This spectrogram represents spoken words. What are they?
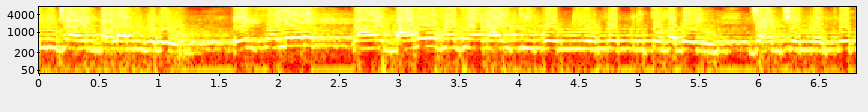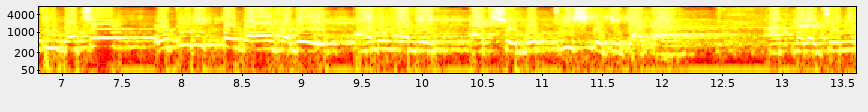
অনুযায়ী বাড়ানো হলো। এর ফলে প্রায় বারো হাজার আইটি কর্মী উপকৃত হবেন, যার জন্য প্রতি বছর অতিরিক্ত ব্যয় হবে আনুমানিক একশো বত্রিশ কোটি টাকা। আপনারা জেনে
